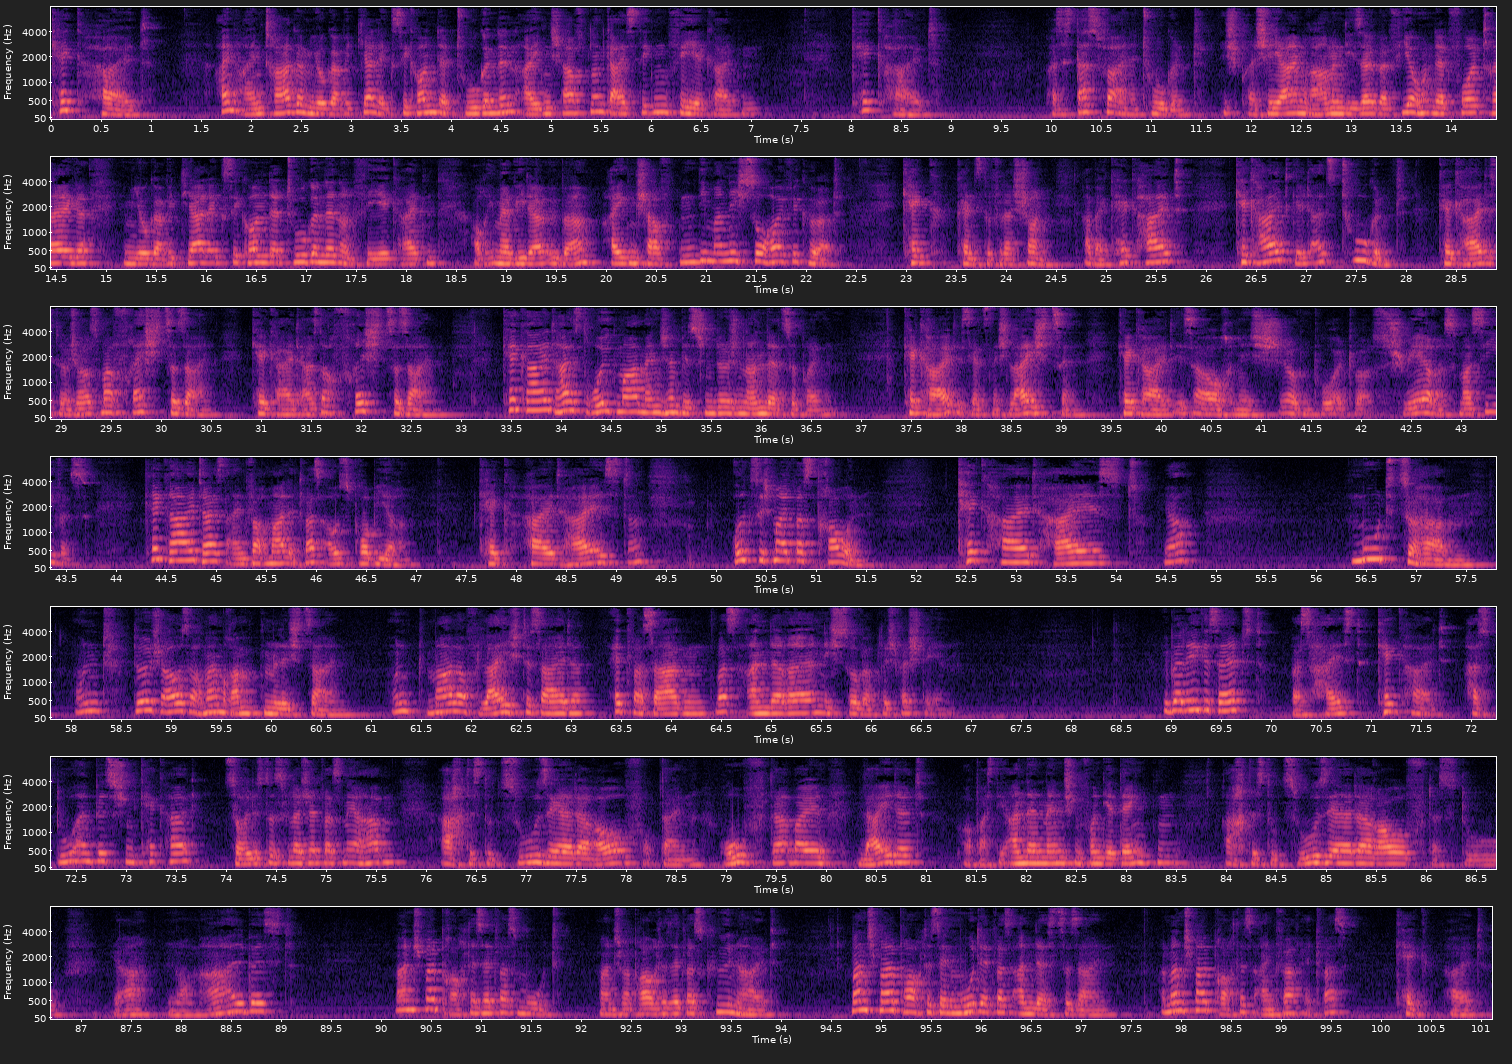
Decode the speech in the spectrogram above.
Keckheit. Ein Eintrag im Yoga Vidya Lexikon der Tugenden, Eigenschaften und geistigen Fähigkeiten. Keckheit. Was ist das für eine Tugend? Ich spreche ja im Rahmen dieser über 400 Vorträge im Yoga Vidya Lexikon der Tugenden und Fähigkeiten auch immer wieder über Eigenschaften, die man nicht so häufig hört. Keck kennst du vielleicht schon, aber Keckheit, Keckheit gilt als Tugend. Keckheit ist durchaus mal frech zu sein. Keckheit heißt auch frisch zu sein. Keckheit heißt ruhig mal Menschen ein bisschen durcheinander zu bringen. Keckheit ist jetzt nicht Leichtsinn. Keckheit ist auch nicht irgendwo etwas Schweres, Massives. Keckheit heißt einfach mal etwas ausprobieren. Keckheit heißt ruhig sich mal etwas trauen. Keckheit heißt, ja, Mut zu haben und durchaus auch mal im Rampenlicht sein und mal auf leichte Seite etwas sagen, was andere nicht so wirklich verstehen. Überlege selbst, was heißt Keckheit? Hast du ein bisschen Keckheit? Solltest du es vielleicht etwas mehr haben? Achtest du zu sehr darauf, ob dein Ruf dabei leidet, ob was die anderen Menschen von dir denken? Achtest du zu sehr darauf, dass du ja, normal bist. Manchmal braucht es etwas Mut, manchmal braucht es etwas Kühnheit, manchmal braucht es den Mut, etwas anders zu sein und manchmal braucht es einfach etwas Keckheit.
